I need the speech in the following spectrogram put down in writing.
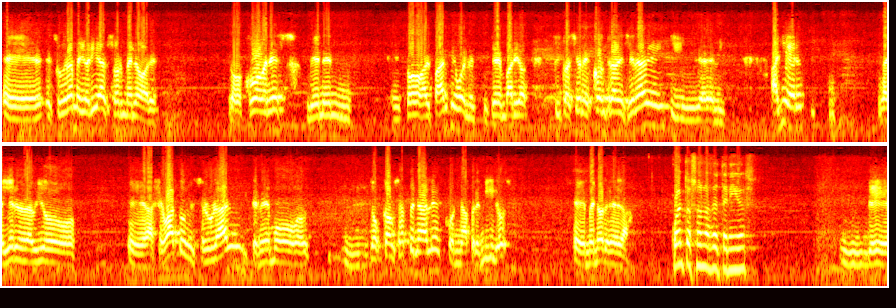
Eh, en su gran mayoría son menores. Los jóvenes vienen eh, todos al parque, bueno, suceden varias situaciones contravencionales y Ayer, ayer ha habido eh, arrebatos del celular y tenemos mm, dos causas penales con aprendidos menores de edad. ¿Cuántos son los detenidos? De,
